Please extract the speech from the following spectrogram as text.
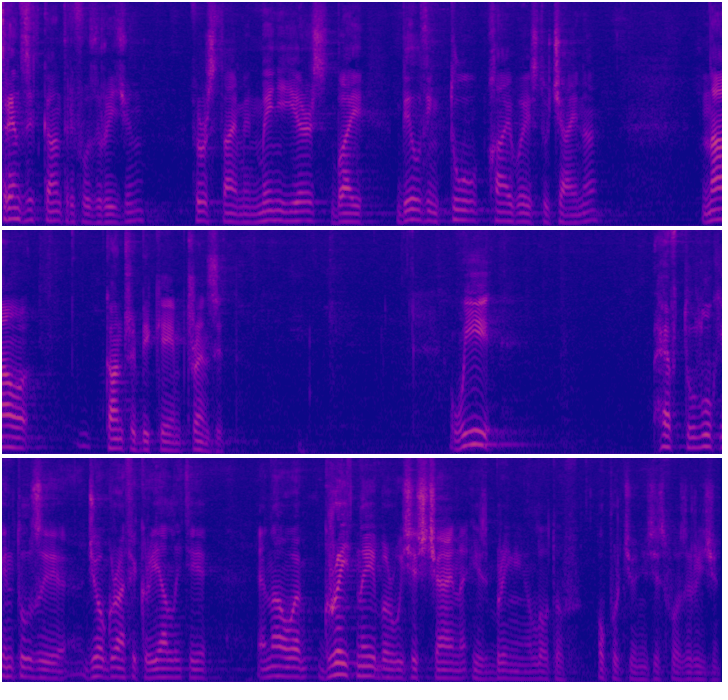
transit country for the region, first time in many years by building two highways to China. Now, country became transit. We have to look into the geographic reality, and our great neighbor, which is China, is bringing a lot of opportunities for the region.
